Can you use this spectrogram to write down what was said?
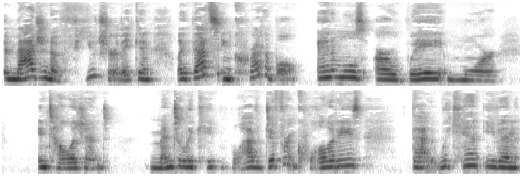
imagine a future. They can, like, that's incredible. Animals are way more intelligent, mentally capable, have different qualities that we can't even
